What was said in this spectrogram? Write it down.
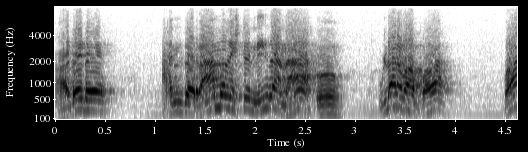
அடடே. அந்த ராமகிருஷ்ணன் நீதானா? உள்ளார வாப்பா. வா.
